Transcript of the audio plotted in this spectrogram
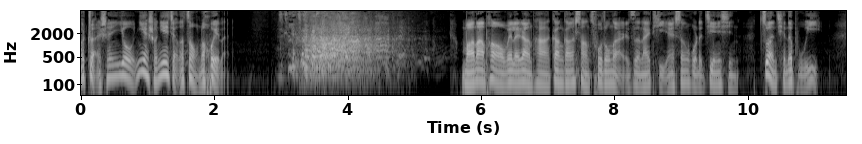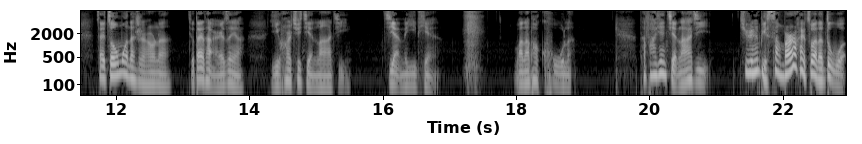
我转身又蹑手蹑脚的走了回来。王大炮为了让他刚刚上初中的儿子来体验生活的艰辛、赚钱的不易，在周末的时候呢，就带他儿子呀一块去捡垃圾，捡了一天，王大炮哭了。他发现捡垃圾，居然比上班还赚的多。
